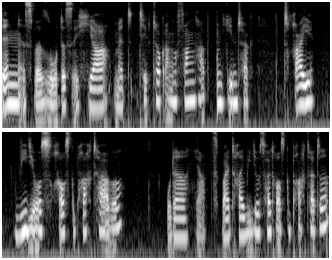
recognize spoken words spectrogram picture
Denn es war so, dass ich ja mit TikTok angefangen habe und jeden Tag drei Videos rausgebracht habe. Oder ja, zwei, drei Videos halt rausgebracht hatte.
